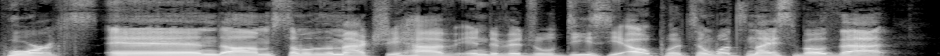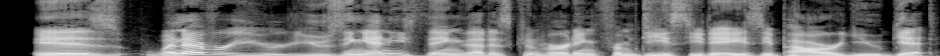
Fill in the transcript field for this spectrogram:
ports, and um, some of them actually have individual DC outputs. And what's nice about that is whenever you're using anything that is converting from DC to AC power, you get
